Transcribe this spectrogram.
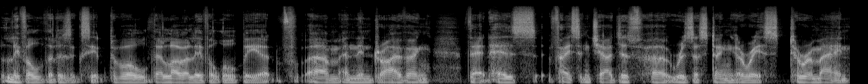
level that is acceptable, the lower level, albeit, um, and then driving that has facing charges for resisting arrest to remain.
